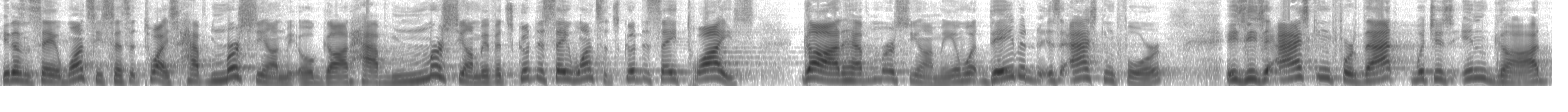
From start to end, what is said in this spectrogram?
He doesn't say it once, he says it twice. Have mercy on me, oh God, have mercy on me. If it's good to say once, it's good to say twice. God, have mercy on me. And what David is asking for is he's asking for that which is in God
